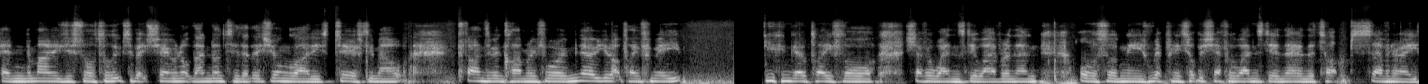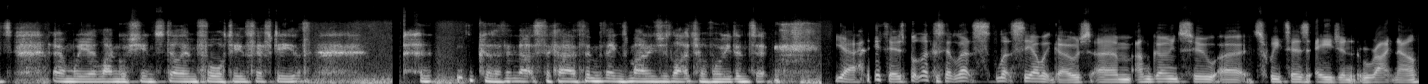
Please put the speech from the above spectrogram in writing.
and the manager sort of looks a bit shown up then, doesn't he, that this young lad he's turfed him out. Fans have been clamouring for him. No, you're not playing for me you can go play for Sheffield Wednesday whatever, and then all of a sudden he's ripping it up with Sheffield Wednesday and they're in the top seven or eight, and we're languishing still in 14th, 15th because I think that's the kind of things managers like to avoid, isn't it? Yeah, it is. But like I said, let's let's see how it goes. Um, I'm going to uh, tweet his agent right now,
